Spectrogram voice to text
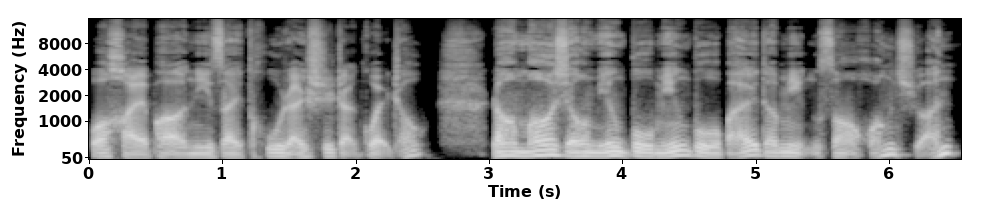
我害怕你再突然施展怪招，让马小明不明不白的命丧黄泉，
